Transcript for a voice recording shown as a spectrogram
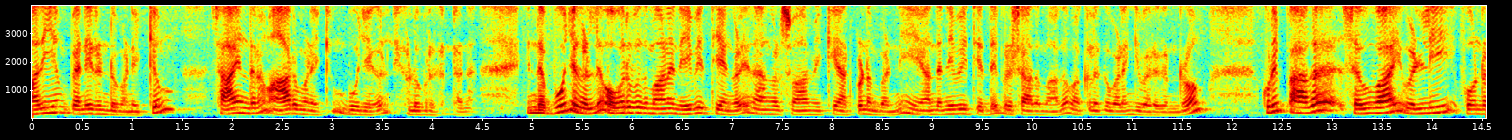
மதியம் பன்னிரெண்டு மணிக்கும் சாயந்தரம் ஆறு மணிக்கும் பூஜைகள் நிகழ்வுறுகின்றன இந்த பூஜைகளில் ஒவ்வொரு விதமான நைவேத்தியங்களை நாங்கள் சுவாமிக்கு அர்ப்பணம் பண்ணி அந்த நைவேத்தியத்தை பிரசாதமாக மக்களுக்கு வழங்கி வருகின்றோம். குறிப்பாக செவ்வாய் வெள்ளி போன்ற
